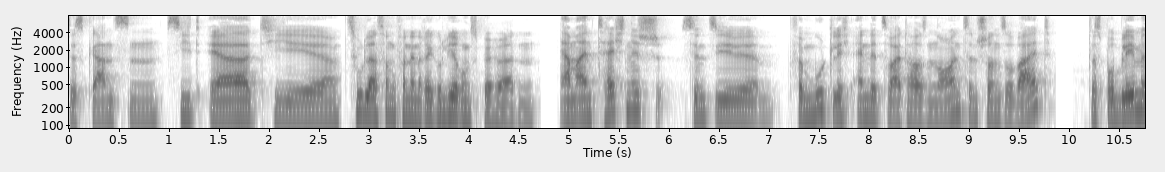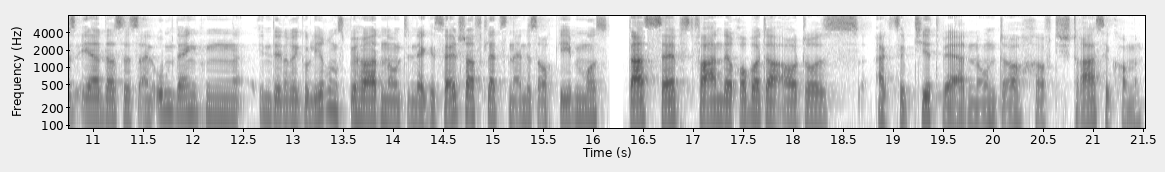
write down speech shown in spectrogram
des Ganzen sieht er die Zulassung von den Regulierungsbehörden. Er meint, technisch sind sie vermutlich Ende 2019 schon so weit. Das Problem ist eher, dass es ein Umdenken in den Regulierungsbehörden und in der Gesellschaft letzten Endes auch geben muss, dass selbstfahrende Roboterautos akzeptiert werden und auch auf die Straße kommen.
